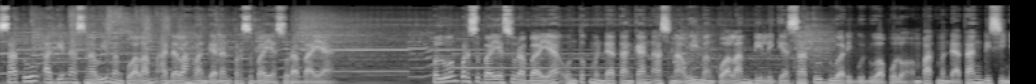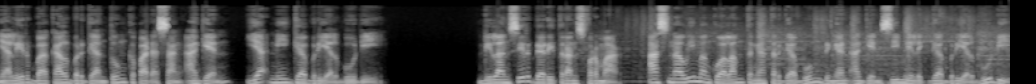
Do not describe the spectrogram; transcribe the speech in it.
1. Agen Asnawi Mangkualam adalah langganan Persebaya Surabaya. Peluang Persebaya Surabaya untuk mendatangkan Asnawi Mangkualam di Liga 1 2024 mendatang disinyalir bakal bergantung kepada sang agen, yakni Gabriel Budi. Dilansir dari Transfermarkt, Asnawi Mangkualam tengah tergabung dengan agensi milik Gabriel Budi,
